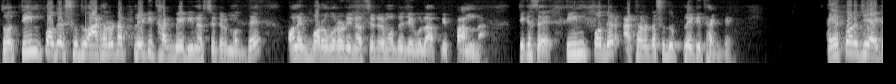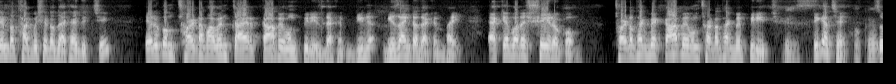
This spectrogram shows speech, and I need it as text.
তো তিন পদের শুধু আঠারোটা প্লেটই থাকবে এই ডিনার সেটের মধ্যে। অনেক বড় বড় ডিনার সেটের মধ্যে যেগুলো আপনি পান না। ঠিক আছে? তিন পদের আঠারোটা শুধু প্লেটই থাকবে। এরপরে যে আইটেমটা থাকবে সেটা দেখাই দিচ্ছি। এরকম ছয়টা পাবেন চায়ের কাপ এবং পিরিচ। দেখেন ডিজাইনটা দেখেন ভাই। একেবারে সেই রকম। ছয়টা থাকবে কাপ এবং ছয়টা থাকবে পিরিচ। ঠিক আছে? তো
